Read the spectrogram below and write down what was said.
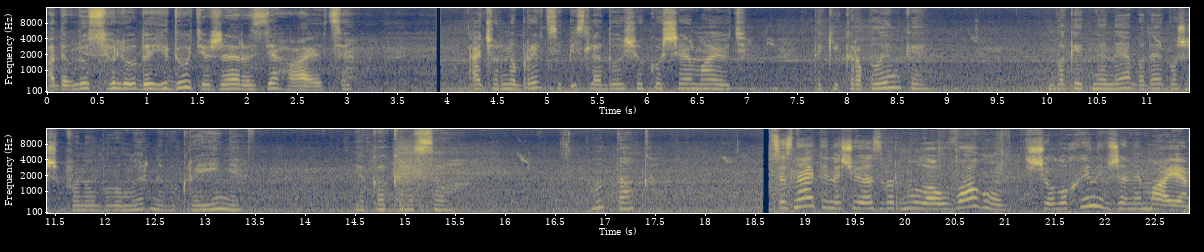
а дивлюсь, люди йдуть і вже роздягаються. А чорнобривці після дощу ще мають такі краплинки, блакитне небо, дай Боже, щоб воно було мирне в Україні. Яка краса. Отак. Це знаєте, на що я звернула увагу, що лохини вже немає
